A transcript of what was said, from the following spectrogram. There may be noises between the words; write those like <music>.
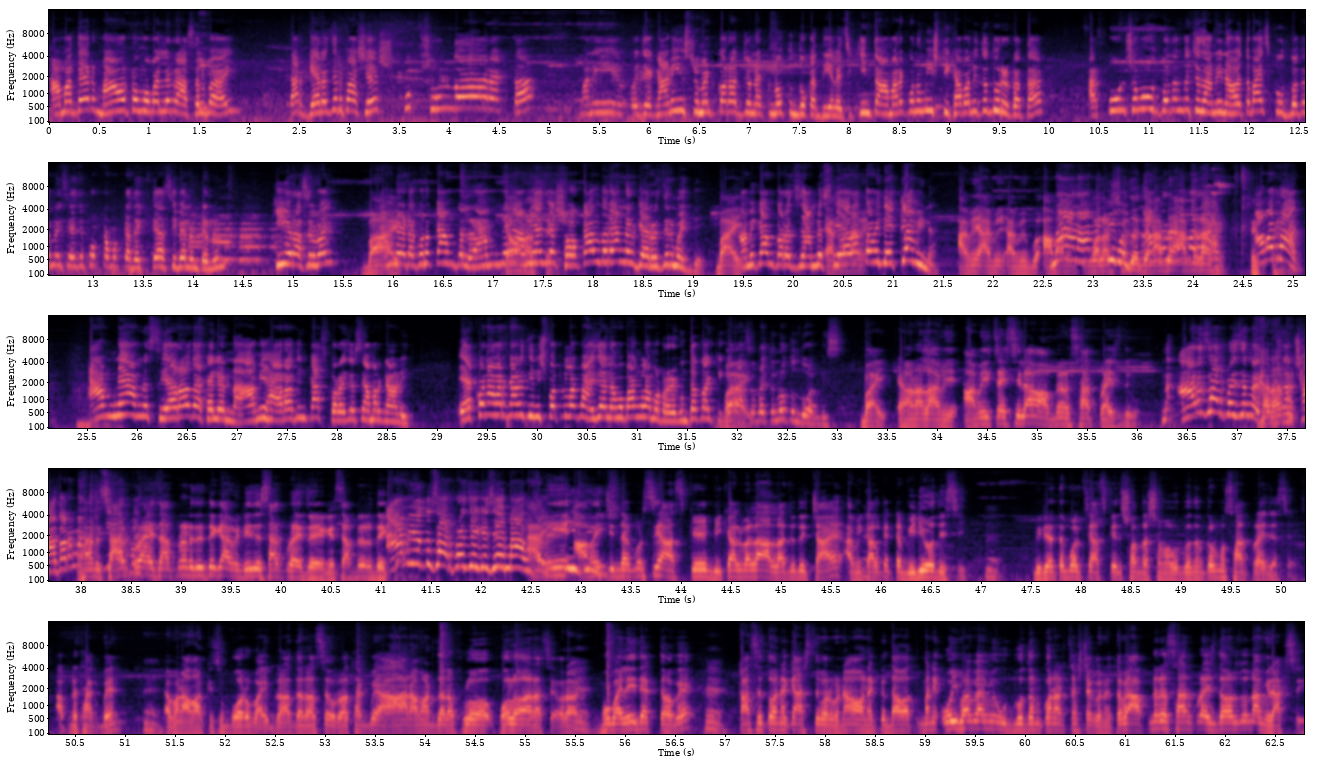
আমাদের মা অটোমোবাইলের রাসেল ভাই তার গ্যারেজের পাশে খুব সুন্দর একটা মানে ওই যে গাড়ি ইনস্ট্রুমেন্ট করার জন্য একটা নতুন দোকান দিয়ে এলেছি। কিন্তু আমার কোনো মিষ্টি খাবারই তো দূরের কথা। আর কোন সময় উদ্বোধন করছে জানি না হয়তো আজকে উদ্বোধন হয়েছে যে পোটকা মোটকা দেখতে আসি বেলুন টেলুন। কি রাসেল ভাই। আপনি এটা কোনো কাম করলেন? আপনি আমি? আজকে সকাল ধরে আপনার গ্যারেজের মধ্যে। ভাই। আমি কাম করেছি আপনার চেহারা তো আমি- দেখলামই না। আমি আমি আমি আমার বলার সুযোগ আপনি আপনি রাগ, আমার রাগ। আমনে আমনে চেহারাও দেখাইলেন না। আমি সারা দিন কাজ করে যাচ্ছি আমার গাড়ি এখন আমার গাড়ি জিনিসপত্র লাগবে আমি যাইলাম বাংলা মোটরে। কিন্তু কয় কি করে ভাই। ভাই তো নতুন দোয়ার দিছি ভাই এখন হলো আমি আমি চাইছিলাম আপনার সারপ্রাইজ দেবো। না আর সারপ্রাইজ না সাধারণ সারপ্রাইজ আপনার দিতে কি আমি নিজে সারপ্রাইজ হয়ে গেছি আপনারা দেখে আমি তো সারপ্রাইজ হয়ে গেছি মাল আমি আমি চিন্তা করছি আজকে বিকাল বেলা আল্লাহ যদি চায় আমি কালকে একটা ভিডিও দিছি। হ্যাঁ, ভিডিওতে বলছি আজকে সন্ধ্যার সময় উদ্বোধন করব সারপ্রাইজ আছে আপনি থাকবেন হ্যাঁ। এবং আমার কিছু বড় ভাই ব্রাদার আছে ওরা থাকবে আর আমার যারা ফলোয়ার আছে ওরা হ্যাঁ। মোবাইলেই দেখতে হবে হ্যাঁ। কাছে তো অনেকে আসতে পারবে না অনেকে দাওয়াত মানে ওইভাবে আমি উদ্বোধন করার চেষ্টা করি তবে আপনারা সারপ্রাইজ দেওয়ার জন্য আমি রাখছি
